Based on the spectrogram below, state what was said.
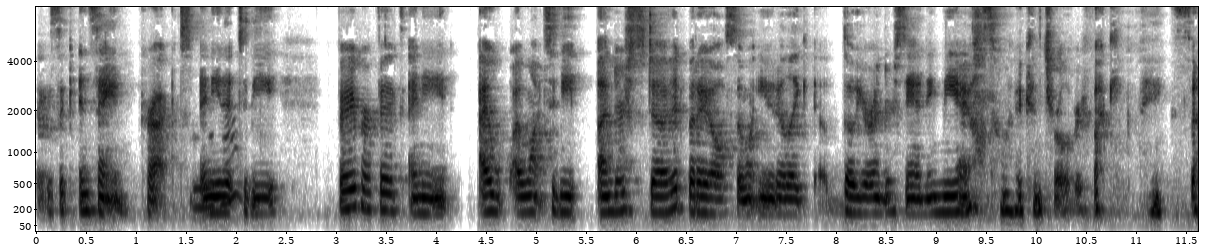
It's like insane. Correct. I need it mm-hmm. to be very perfect. I need. I, I want to be understood, but I also want you to like, though you're understanding me, I also want to control every fucking thing. So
